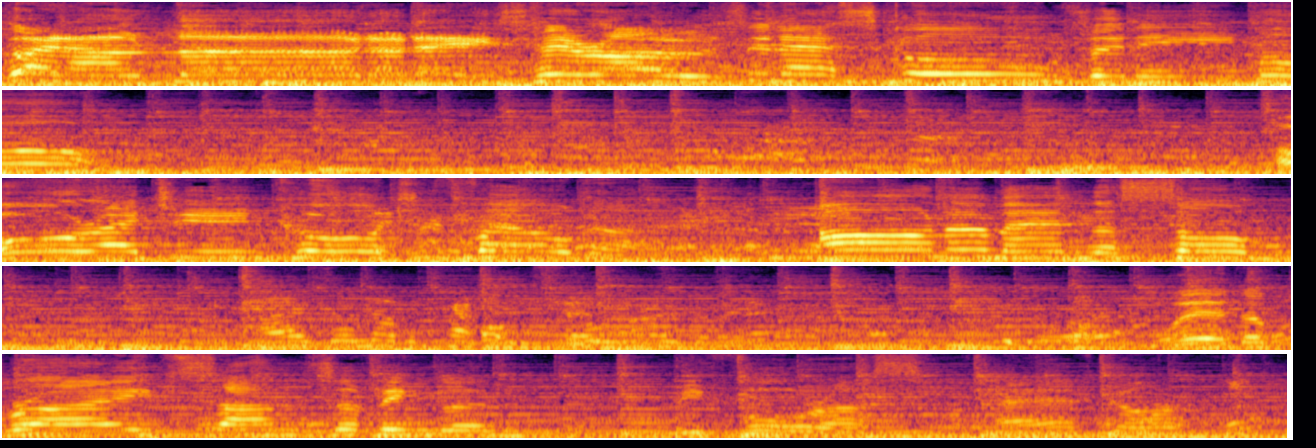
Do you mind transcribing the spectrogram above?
They don't learn of these heroes in our schools anymore. Or Agincourt, Trafalgar, Arnhem and the Somme. Where the brave sons of England before us have gone.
